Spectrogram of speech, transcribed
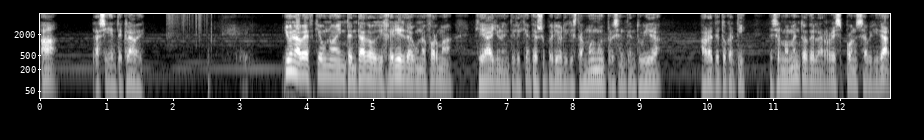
a la siguiente clave. Y una vez que uno ha intentado digerir de alguna forma que hay una inteligencia superior y que está muy muy presente en tu vida, ahora te toca a ti. Es el momento de la responsabilidad,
